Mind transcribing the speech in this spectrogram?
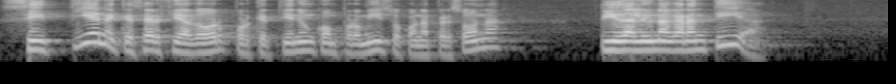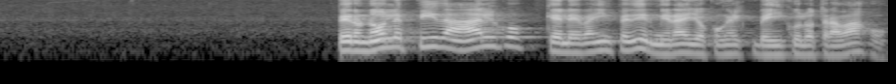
si tiene que ser fiador porque tiene un compromiso con la persona, pídale una garantía. Pero no le pida algo que le va a impedir. Mira, yo con el vehículo trabajo.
